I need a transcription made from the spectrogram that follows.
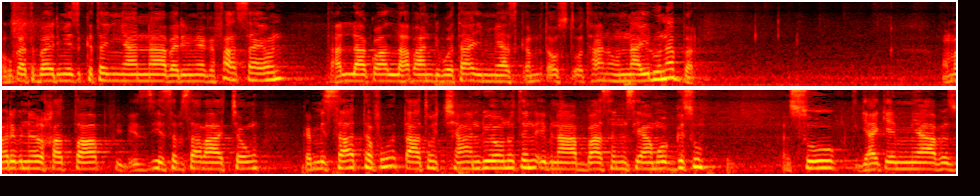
እውቀት በእድሜ ዝቅተኛና በእድሜ መግፋት ሳይሆን ታላቁ አላህ በአንድ ቦታ የሚያስቀምጠው ስጦታ ነውና ይሉ ነበር። ዑመር ብን አልኸጣብ በዚህ ስብሰባቸው ከሚሳተፉ ወጣቶች አንዱ የሆኑትን ኢብን አባስን ሲያሞግሱ እሱ ጥያቄ የሚያበዙ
